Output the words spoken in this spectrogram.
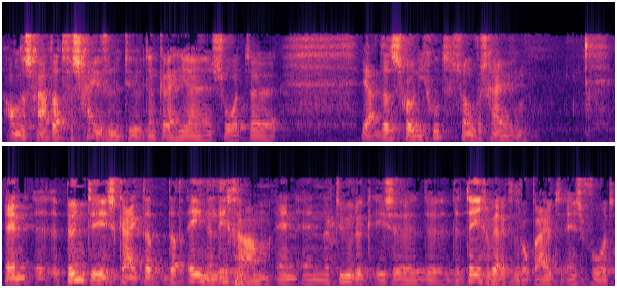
anders gaat dat verschuiven natuurlijk. Dan krijg je een soort. Ja, dat is gewoon niet goed, zo'n verschuiving. En uh, het punt is, kijk, dat, dat ene lichaam, en, en natuurlijk is uh, de, de tegenwerker erop uit enzovoort,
